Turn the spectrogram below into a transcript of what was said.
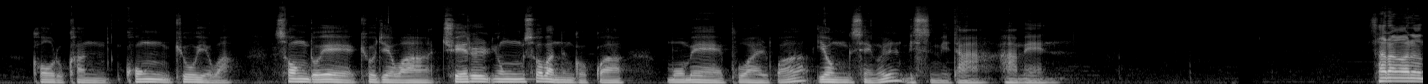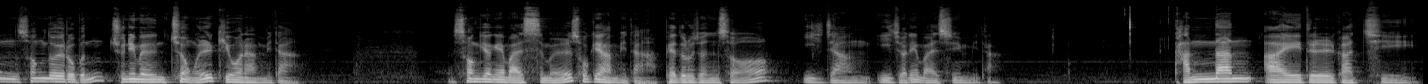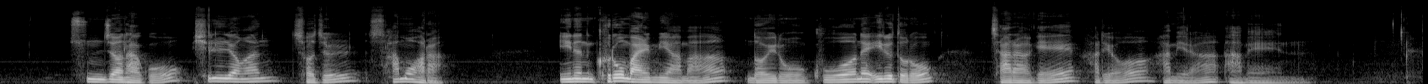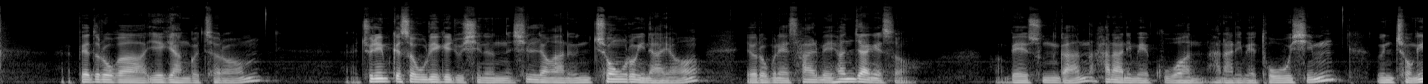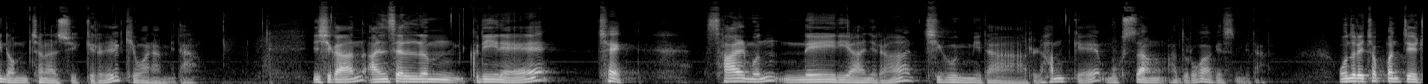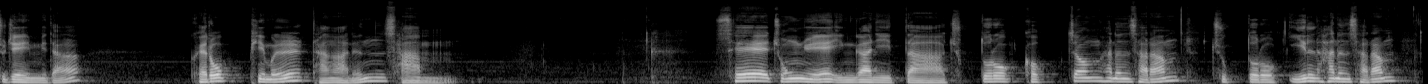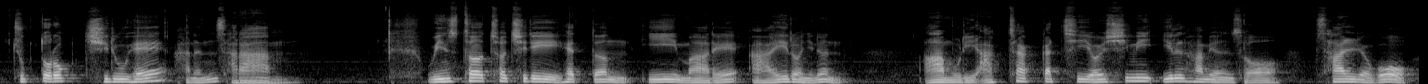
거룩한 공교회와 성도의 교제와 죄를 용서받는 것과 몸의 부활과 영생을 믿습니다. 아멘. 사랑하는 성도 여러분, 주님의 은총을 기원합니다. 성경의 말씀을 소개합니다. 베드로전서 2장 2절의 말씀입니다. 갓난 아이들 같이 순전하고 신령한 젖을 사모하라. 이는 그로 말미암아 너희로 구원에 이르도록 자라게 하려 함이라. 아멘. 베드로가 얘기한 것처럼 주님께서 우리에게 주시는 신령한 은총으로 인하여 여러분의 삶의 현장에서 매 순간 하나님의 구원, 하나님의 도우심, 은총이 넘쳐날 수 있기를 기원합니다. 이 시간 안셀름 그린의 책 삶은 내일이 아니라 지금입니다를 함께 묵상하도록 하겠습니다. 오늘의 첫 번째 주제입니다. 괴롭힘을 당하는 삶. 세 종류의 인간이 있다. 죽도록 걱정하는 사람, 죽도록 일하는 사람, 죽도록 지루해 하는 사람. 윈스터 처칠이 했던 이 말의 아이러니는 아무리 악착같이 열심히 일하면서 살려고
